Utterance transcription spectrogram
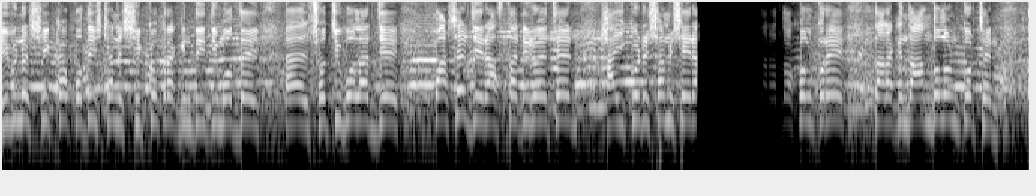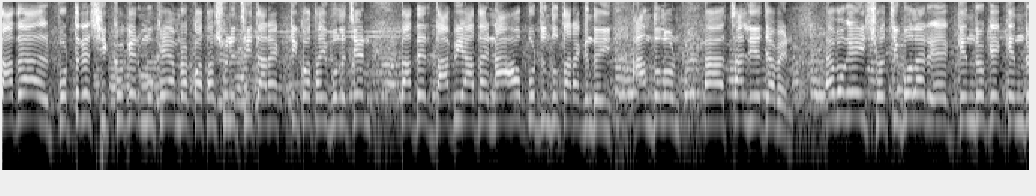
বিভিন্ন শিক্ষা প্রতিষ্ঠানের শিক্ষকরা কিন্তু ইতিমধ্যেই সচিবালয়ের যে পাশের যে রাস্তাটি রয়েছেন, হাইকোর্টের সামনে সেই দখল করে তারা কিন্তু আন্দোলন করছেন। তারা প্রত্যেকটা শিক্ষকের মুখে আমরা কথা শুনেছি, তারা একটি কথাই বলেছেন, তাদের দাবি আদায় না হওয়া পর্যন্ত তারা কিন্তু এই আন্দোলন চালিয়ে যাবেন। এবং এই সচিবালয়ের কেন্দ্রকে কেন্দ্র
